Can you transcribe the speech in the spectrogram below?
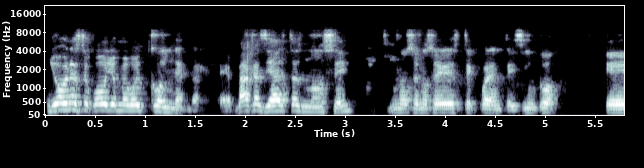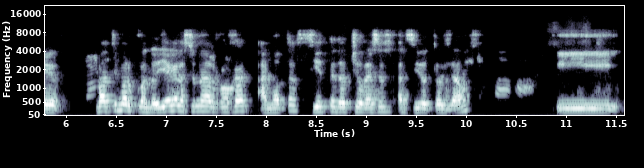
yo en este juego yo me voy con Denver. Eh, bajas y altas, no sé. No sé, no sé, este 45. Eh, Baltimore cuando llega a la zona roja anota 7 de 8 veces han sido touchdowns. Y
